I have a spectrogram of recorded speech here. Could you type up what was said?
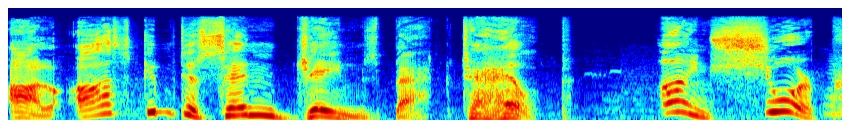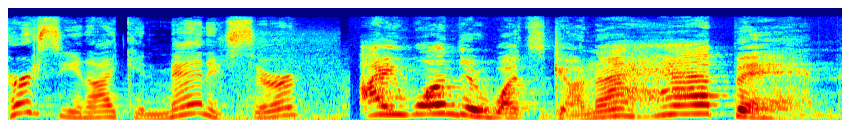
I'll ask him to send James back to help. I'm sure Percy and I can manage, sir. I wonder what's gonna happen.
